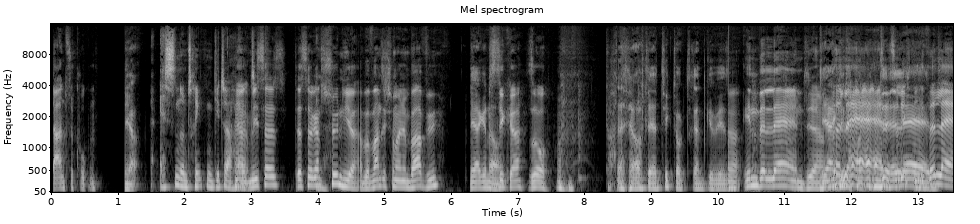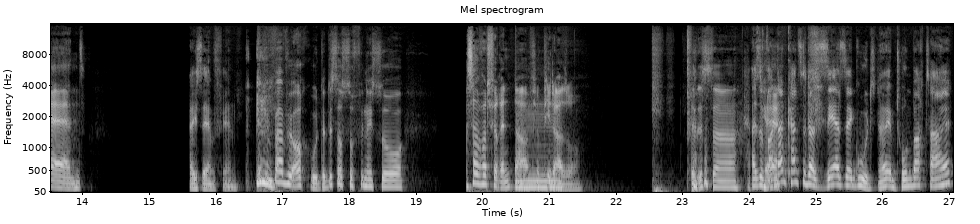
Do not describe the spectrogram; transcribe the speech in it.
da anzugucken. Ja. Essen und Trinken geht da halt. Ja, wie ist das? Das ist ja ganz schön hier. Aber waren Sie schon mal in einem Bavü? Ja, genau. Sticker, so. Das ist ja auch der TikTok-Trend gewesen. Ja, In the land, ja. Ja, The genau. Land, The richtig, Land. The Land. Kann ich sehr empfehlen. Bavü auch gut. Das ist auch so, finde ich, so. Das ist ja was für Rentner, für Mm. Peter so. Das ist da. Also Okay. wandern kannst du da sehr, sehr gut. Ne? Im Tonbachtal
